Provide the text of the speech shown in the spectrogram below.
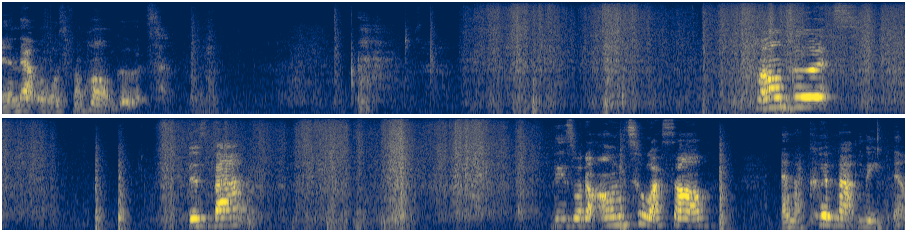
and that one was from Home Goods. Home Goods. This buy. These were the only two I saw and I could not leave them.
